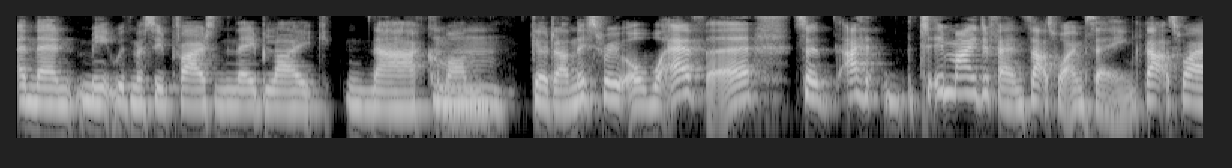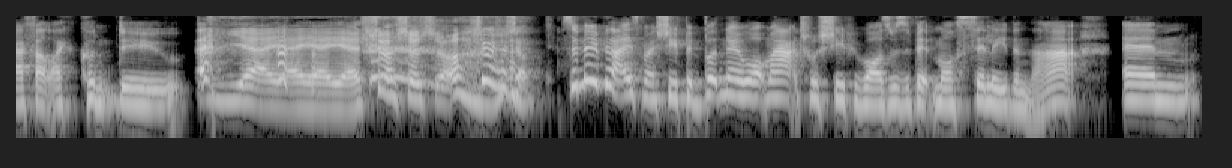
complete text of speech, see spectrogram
and then meet with my supervisor and they'd be like nah come on go down this route or whatever so I, in my defense that's what i'm saying that's why i felt like i couldn't do yeah, yeah, yeah, yeah. Sure, sure, sure. sure, sure, sure. so maybe that is my stupid but no what my actual stupid was was a bit more silly than that um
